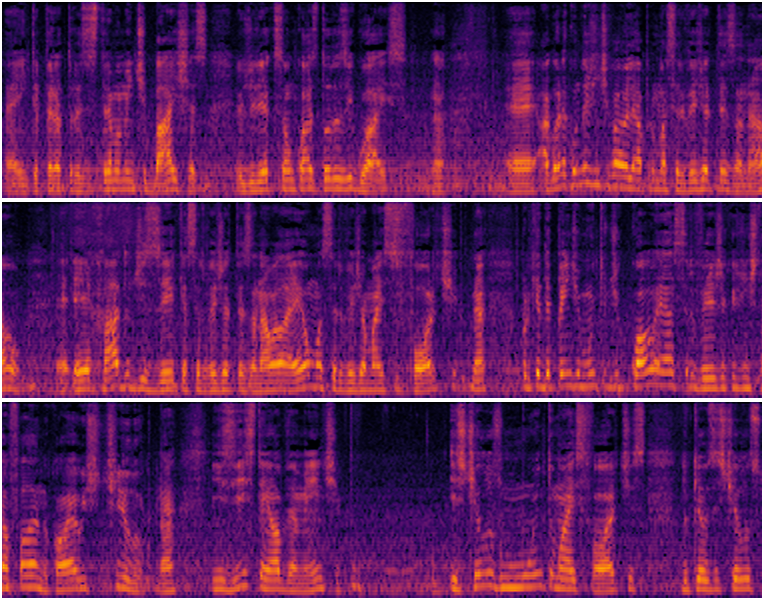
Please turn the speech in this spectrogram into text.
é, em temperaturas extremamente baixas, eu diria que são quase todas iguais. Né? É, agora, quando a gente vai olhar para uma cerveja artesanal, é, é, errado dizer que a cerveja artesanal ela é uma cerveja mais forte, né? Porque depende muito de qual é a cerveja que a gente está falando, qual é o estilo, né? Existem, obviamente, estilos muito mais fortes do que os estilos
